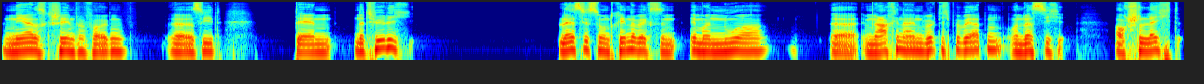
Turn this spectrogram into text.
näher das Geschehen verfolgen, äh, sieht. Denn natürlich lässt sich so ein Trainerwechsel immer nur äh, im Nachhinein wirklich bewerten und lässt sich auch schlecht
